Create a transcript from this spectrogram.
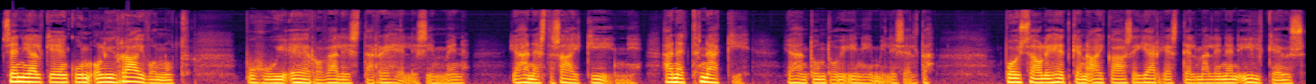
Sen jälkeen, kun oli raivonnut, puhui Eero välistä rehellisimmin ja hänestä sai kiinni. Hänet näki ja hän tuntui inhimilliseltä. Poissa oli hetken aikaa se järjestelmällinen ilkeys,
